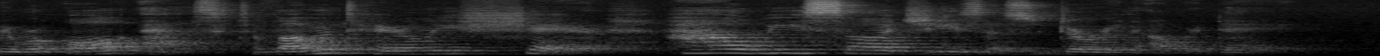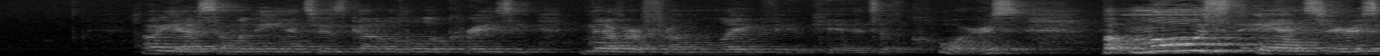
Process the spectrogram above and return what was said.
we were all asked to voluntarily share how we saw Jesus during our day. Oh, yeah, some of the answers got a little crazy. Never from Lakeview kids, of course. But most answers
